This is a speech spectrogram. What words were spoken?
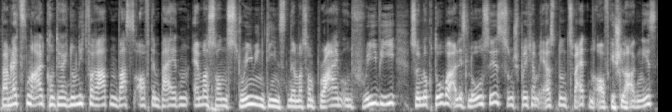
Beim letzten Mal konnte ich euch noch nicht verraten, was auf den beiden Amazon Streaming-Diensten, Amazon Prime und Freebie, so im Oktober alles los ist und sprich am 1. und 2. aufgeschlagen ist.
